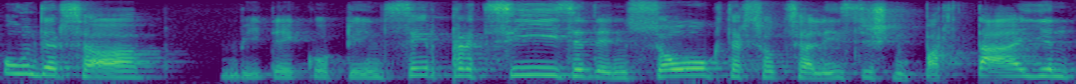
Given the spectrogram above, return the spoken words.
und er sah, wie Dekotin sehr präzise den Sog der sozialistischen Parteien,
